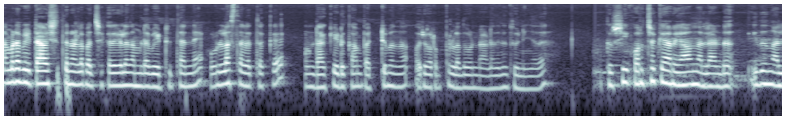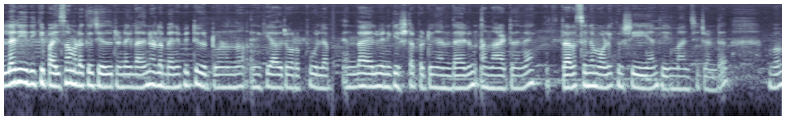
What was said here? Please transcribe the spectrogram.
നമ്മുടെ വീട്ടാവശ്യത്തിനുള്ള പച്ചക്കറികൾ നമ്മുടെ വീട്ടിൽ തന്നെ ഉള്ള സ്ഥലത്തൊക്കെ ഉണ്ടാക്കിയെടുക്കാൻ പറ്റുമെന്ന് ഒരു ഉറപ്പുള്ളത് കൊണ്ടാണ് ഇതിന് തുനിഞ്ഞത്. കൃഷി കുറച്ചൊക്കെ അറിയാവുന്നല്ലാണ്ട് ഇത് നല്ല രീതിക്ക് പൈസ മുടക്കി ചെയ്തിട്ടുണ്ടെങ്കിൽ അതിനുള്ള ബെനിഫിറ്റ് കിട്ടുമെന്ന് എനിക്ക് യാതൊരു ഉറപ്പുമില്ല. എന്തായാലും എനിക്ക് ഇഷ്ടപ്പെട്ടു. ഞാൻ എന്തായാലും നന്നായിട്ട് തന്നെ ടെറസിന്റെ മുകളിൽ കൃഷി ചെയ്യാൻ തീരുമാനിച്ചിട്ടുണ്ട്. അപ്പം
